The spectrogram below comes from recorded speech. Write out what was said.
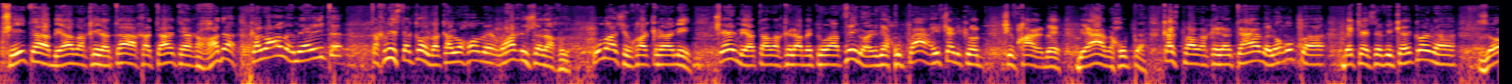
פשיטא, ביאה מאכילתה, חטאת, חדה, קל וחומר, מי היית? תכניס את הכל בקל וחומר, ואח ישלח לו. ומה שפחה כנענית? שאין ביאתה מאכילה בתרומה אפילו, על ידי חופה, אי אפשר לקנות שפחה בביאה וחופה. כספה מאכילתה ולא חופה, בכסף יקרה קונה. זו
